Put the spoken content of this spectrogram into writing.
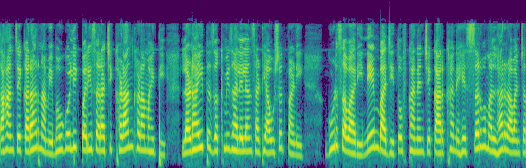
तहांचे करारनामे भौगोलिक परिसराची खडानखडा माहिती लढाईत जखमी झालेल्यांसाठी औषध पाणी घुडसवारी नेमबाजी तोफखान्यांचे कारखाने हे सर्व मल्हाररावांच्या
